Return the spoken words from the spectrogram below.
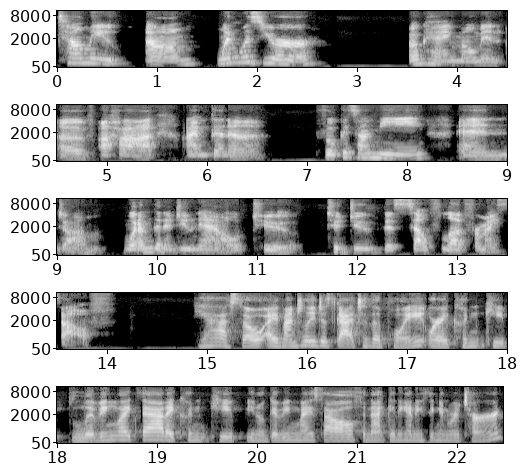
tell me um, when was your okay moment of aha i'm gonna focus on me and um, what i'm gonna do now to to do this self-love for myself yeah so i eventually just got to the point where i couldn't keep living like that i couldn't keep you know giving myself and not getting anything in return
